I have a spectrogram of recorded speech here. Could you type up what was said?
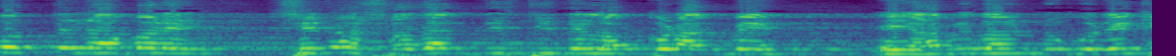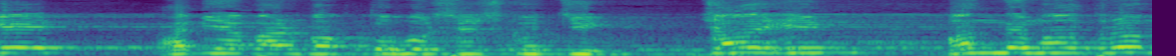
করতে না পারে, সেটা সজাগ দৃষ্টিতে লক্ষ্য রাখবেন। এই আবেদনটুকু রেখে আমি আমার বক্তব্য শেষ করছি। জয় হিন্দ, বন্দে মাতরম,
